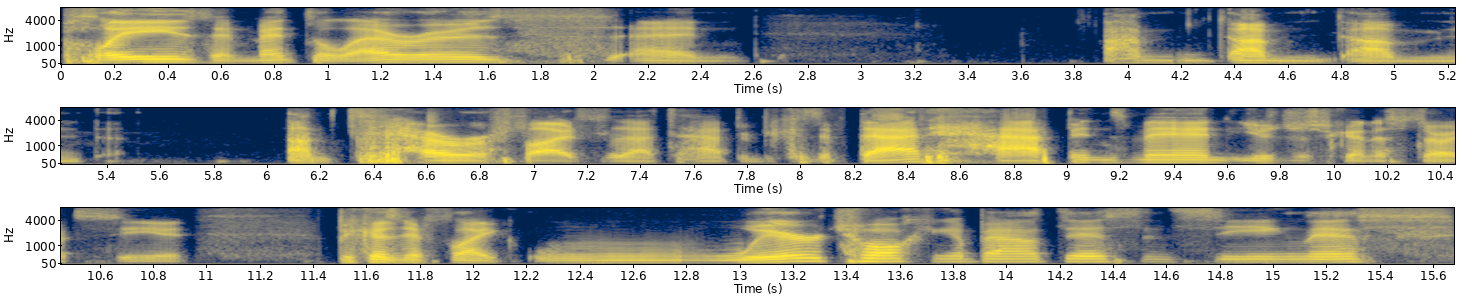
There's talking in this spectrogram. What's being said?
plays and mental errors and I'm I'm I'm I'm terrified for that to happen because if that happens, man, you're just gonna start seeing because if like we're talking about this and seeing this,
